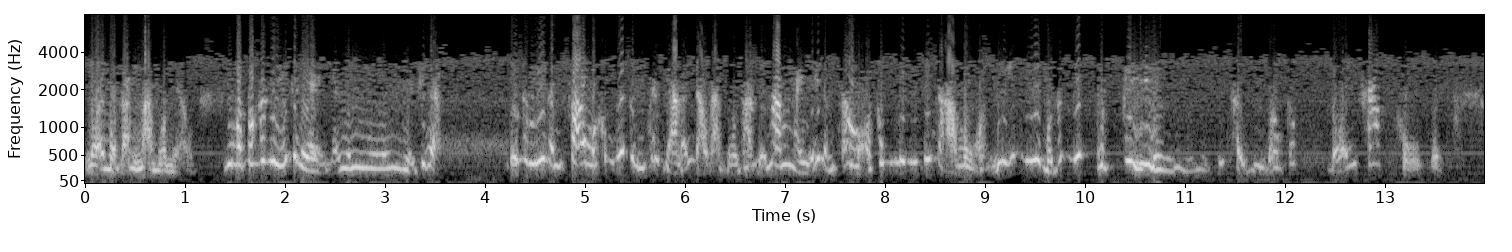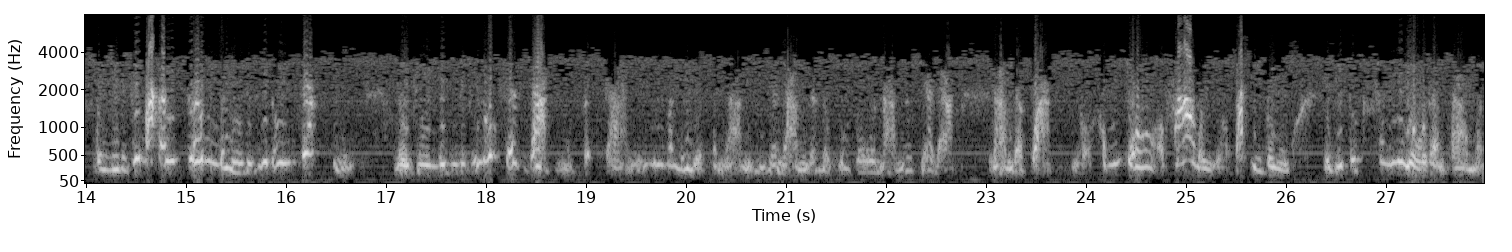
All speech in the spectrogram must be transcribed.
nói một đằng làm một nẻo. Nhưng mà tôi cứ nghĩ cái này những những sĩ ạ tôi cứ nghĩ làm sao mà không biết từng các nhà lãnh đạo đảng cộng sản việt nam này ấy làm sao họ không minh thế nào, mà họ nghĩ như một đất nước cực kỳ cái thời kỳ bao cấp, đói khát, khổ cực. Bởi vì cái bát ăn cơm, mình thì cái đối xét bởi thì mình thì cái đốt xe đạp tất cả những vấn đề việc làm làm thì làm nó độc tô làm nó xe đạp làm nó quạt họ không cho họ phá hủy họ bắt đi tù. Thì tôi không hiểu làm sao mà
